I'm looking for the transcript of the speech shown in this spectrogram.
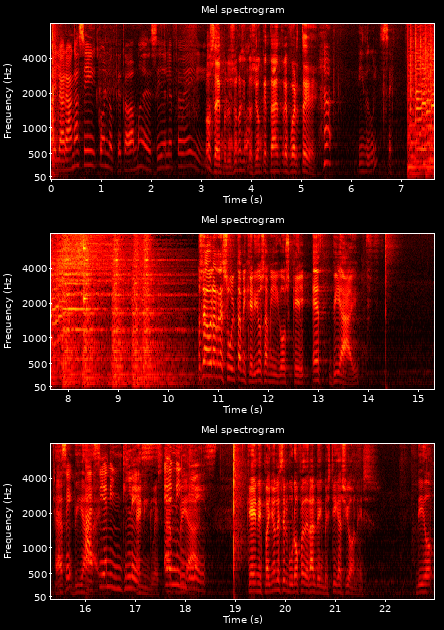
¿Bailarán así con lo que acabamos de decir del FBI? No sé, pero es una situación que está entre fuerte. Y dulce. Entonces ahora resulta, mis queridos amigos, que el FBI, Así, FBI, así en inglés. En inglés. En FBI, inglés. Que en español es el Buró Federal de Investigaciones, dijo,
